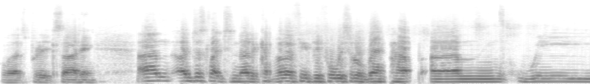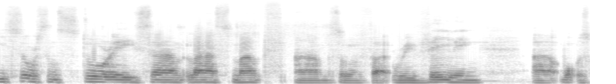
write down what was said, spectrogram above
Well, that's pretty exciting. Um, I'd just like to note a couple of other things before we sort of wrap up. Um, we saw some stories um, last month, um, sort of uh, revealing uh, what was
